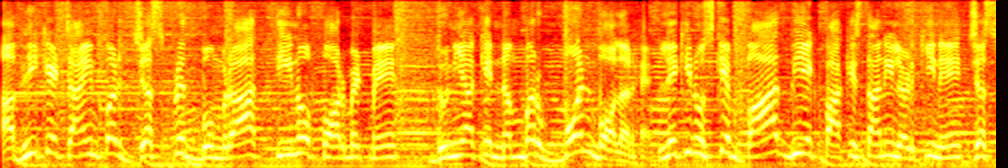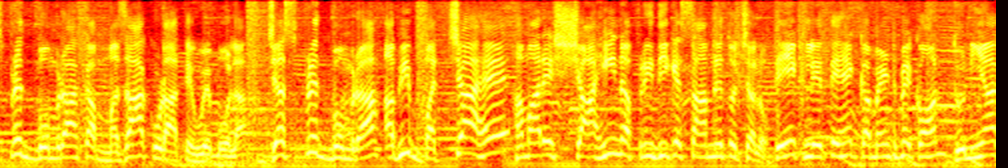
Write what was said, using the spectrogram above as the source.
अभी के टाइम पर जसप्रीत बुमराह तीनों फॉर्मेट में दुनिया के नंबर वन बॉलर है। लेकिन उसके बाद भी एक पाकिस्तानी लड़की ने जसप्रीत बुमराह का मज़ाक उड़ाते हुए बोला। जसप्रीत बुमराह अभी बच्चा है, हमारे शाहीन अफरीदी के सामने तो चलो। देख लेते हैं कमेंट में कौन? दुनिया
